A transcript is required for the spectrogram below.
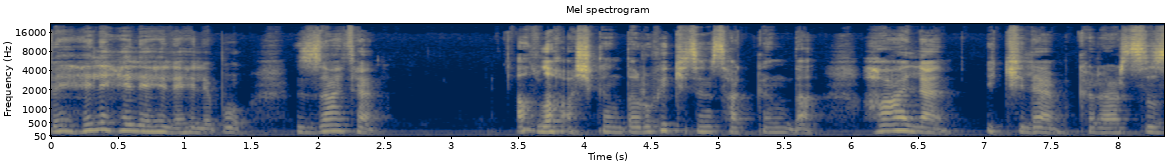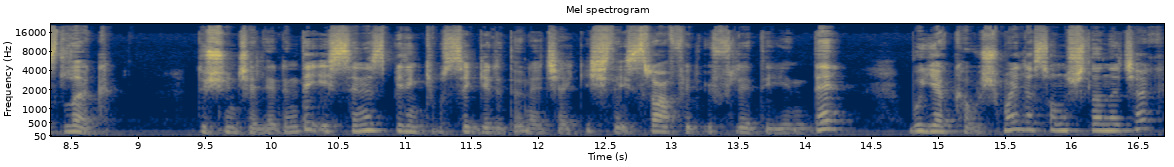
ve hele hele hele hele bu zaten Allah aşkında, ruh ikiziniz hakkında halen ikilem, kararsızlık düşüncelerinde iseniz bilin ki bu size geri dönecek. İşte İsrafil üflediğinde bu ya kavuşmayla sonuçlanacak,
